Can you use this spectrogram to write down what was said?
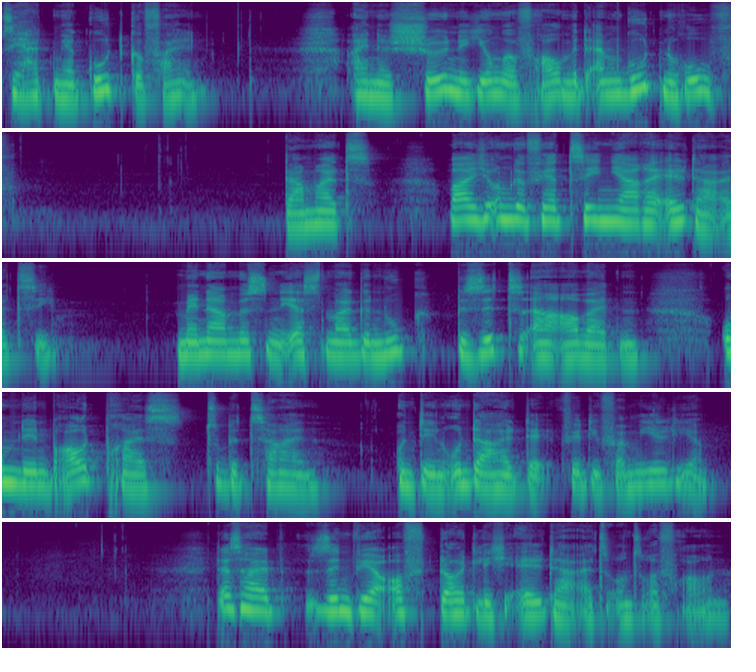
Sie hat mir gut gefallen. Eine schöne junge Frau mit einem guten Ruf. Damals war ich ungefähr zehn Jahre älter als sie. Männer müssen erst mal genug Besitz erarbeiten, um den Brautpreis zu bezahlen und den Unterhalt für die Familie. Deshalb sind wir oft deutlich älter als unsere Frauen.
